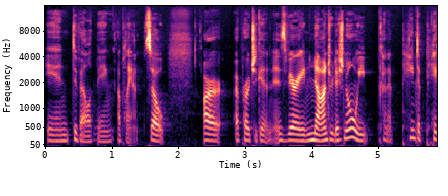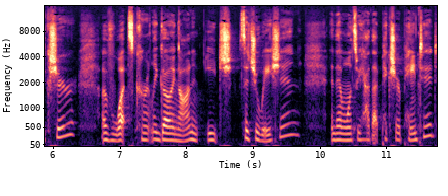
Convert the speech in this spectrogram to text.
in developing a plan. So, our approach again is very non traditional. We kind of paint a picture of what's currently going on in each situation. And then once we have that picture painted,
